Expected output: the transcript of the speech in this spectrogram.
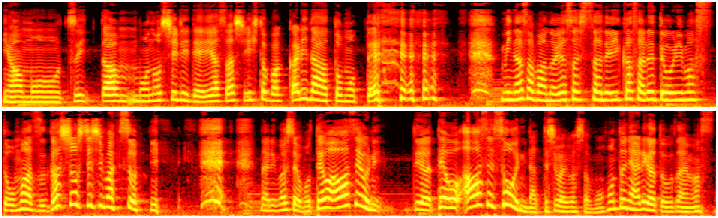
いや、もう、ツイッター物知りで優しい人ばっかりだと思って、皆様の優しさで生かされておりますと、思わず合唱してしまいそうに なりましたよ。もう手を合わせように、手を合わせそうになってしまいました。もう本当にありがとうございます。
